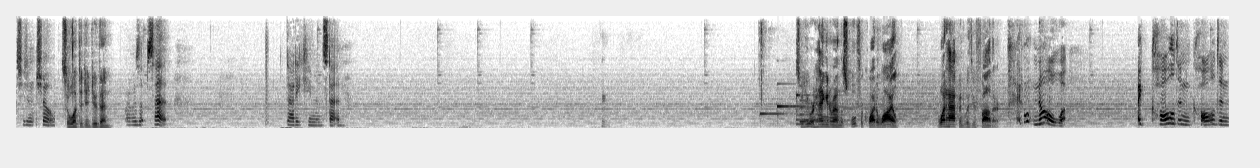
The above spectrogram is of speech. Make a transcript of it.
she didn't show. So what did you do then? I was upset. Daddy came instead. Hmm. So you were hanging around the school for quite a while. What happened with your father? I don't know. I called and called, and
